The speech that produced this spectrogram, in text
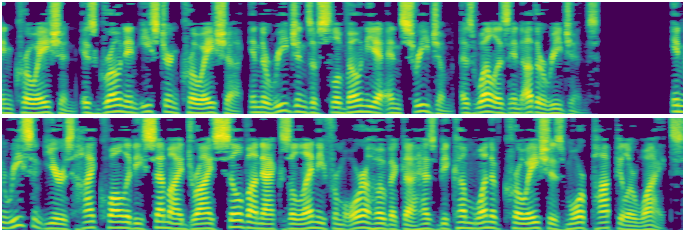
in Croatian is grown in eastern Croatia, in the regions of Slavonia and Srijem, as well as in other regions. In recent years high-quality semi-dry Silvanac zeleni from Orahovica has become one of Croatia's more popular whites.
